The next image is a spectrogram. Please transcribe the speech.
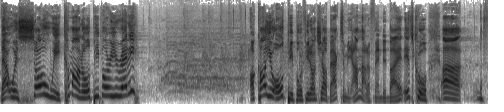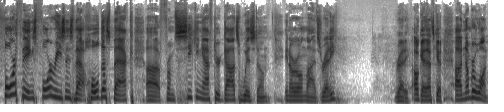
That was so weak. Come on, old people, are you ready? I'll call you old people if you don't shout back to me. I'm not offended by it. It's cool. Uh, four things, four reasons that hold us back uh, from seeking after God's wisdom in our own lives. Ready? Ready. Okay, that's good. Uh, number one.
